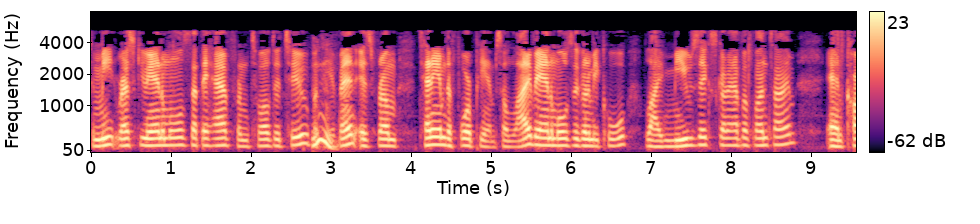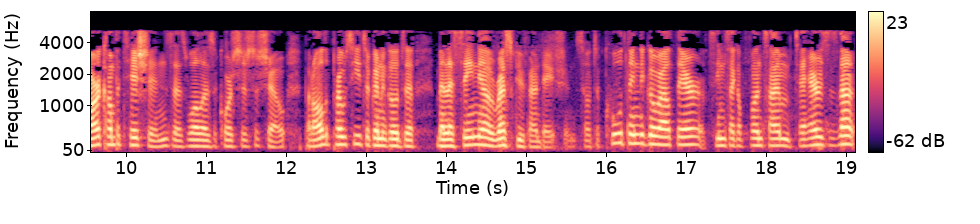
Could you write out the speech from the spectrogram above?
to meet rescue animals that they have from 12 to 2, but the event is from 10 a.m. to 4 p.m. So live animals are going to be cool. Live music's going to have a fun time. And car competitions, as well as, of course, just a show. But all the proceeds are going to go to Melasina Rescue Foundation. So it's a cool thing to go out there. It seems like a fun time. To Tijeras is not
